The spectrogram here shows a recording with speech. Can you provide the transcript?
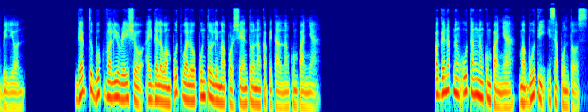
bilyon. Debt to book value ratio ay 28.5% ng kapital ng kumpanya. Pagganap ng utang ng kumpanya, mabuti isa puntos.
